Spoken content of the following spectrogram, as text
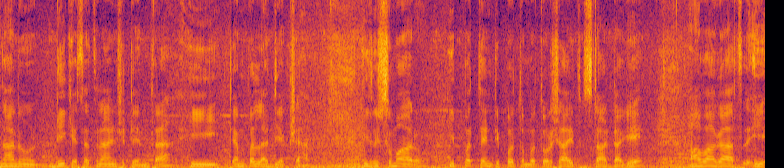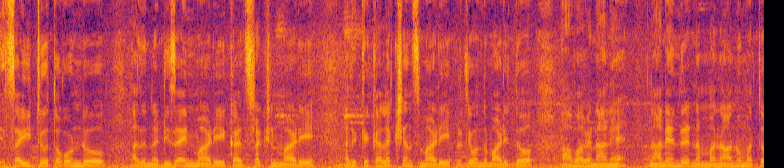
ನಾನು ಡಿ ಕೆ ಸತ್ಯನಾರಾಯಣ ಶೆಟ್ಟಿ ಅಂತ ಈ ಟೆಂಪಲ್ ಅಧ್ಯಕ್ಷ. ಇದು ಸುಮಾರು ಇಪ್ಪತ್ತೆಂಟು ಇಪ್ಪತ್ತೊಂಬತ್ತು ವರ್ಷ ಆಯಿತು ಸ್ಟಾರ್ಟಾಗಿ ಆವಾಗ ಈ ಸೈಟು ತಗೊಂಡು ಅದನ್ನು ಡಿಸೈನ್ ಮಾಡಿ, ಕನ್ಸ್ಟ್ರಕ್ಷನ್ ಮಾಡಿ, ಅದಕ್ಕೆ ಕಲೆಕ್ಷನ್ಸ್ ಮಾಡಿ ಪ್ರತಿಯೊಂದು ಮಾಡಿದ್ದು, ಆವಾಗ ನಾನೇ. ನಾನೇ ಅಂದರೆ ನಮ್ಮ ನಾನು ಮತ್ತು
